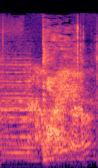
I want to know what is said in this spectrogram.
Bye.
